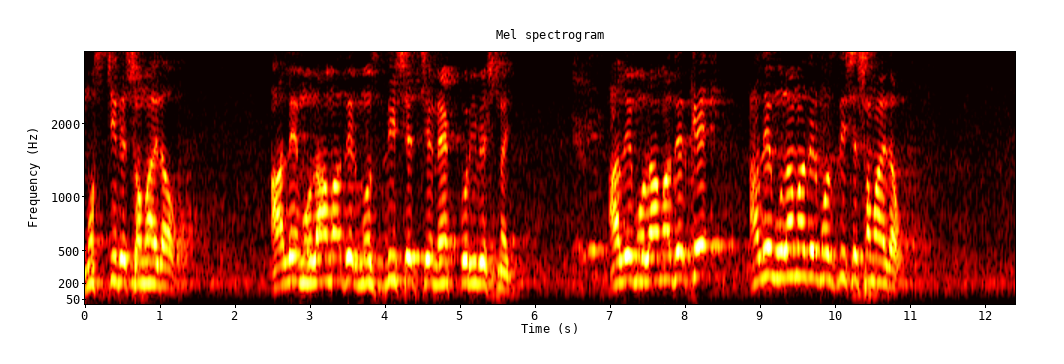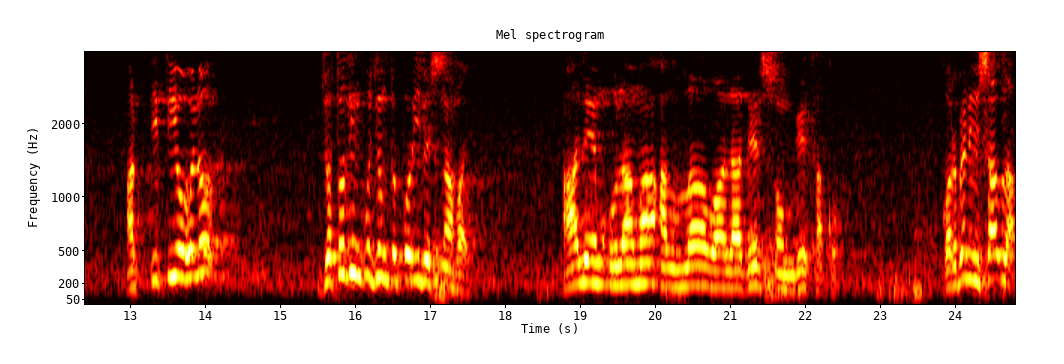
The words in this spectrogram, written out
মসজিদে সময় দাও। আলেম ওলামাদের মজলিসের চেয়ে ন্যাক পরিবেশ নাই। আলেম ওলামাদেরকে আলে মোলামাদের মজলিসে সময় দাও। আর তৃতীয় হলো, যতদিন পর্যন্ত পরিবেশ না হয়, আলেম ওলামা আল্লাহওয়ালাদের সঙ্গে থাকো। করবেন ইনশাল্লাহ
